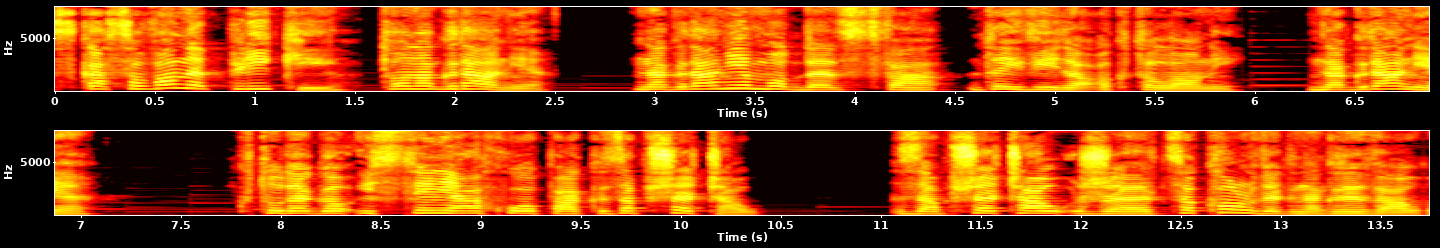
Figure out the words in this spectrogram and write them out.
Skasowane pliki to nagranie, nagranie morderstwa Davida Octoloni, nagranie, którego istnienia chłopak zaprzeczał. Zaprzeczał, że cokolwiek nagrywał.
